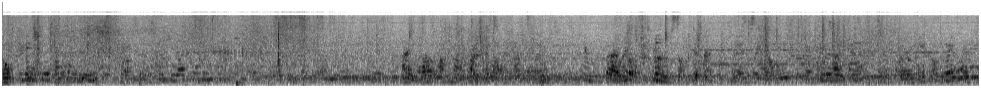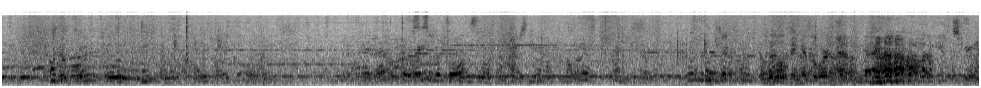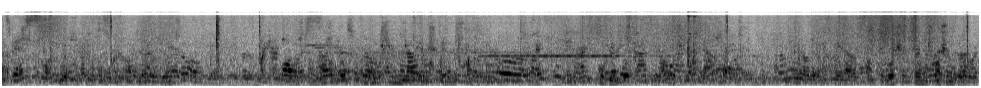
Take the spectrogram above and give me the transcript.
Oh. But I like something different. I'll Russian, famous Russian girl.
